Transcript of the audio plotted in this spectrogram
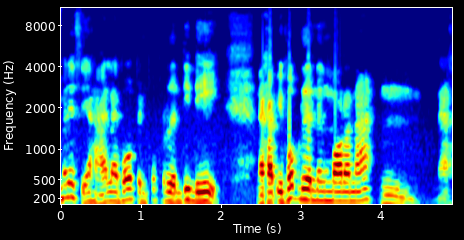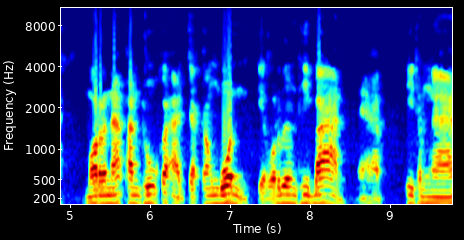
ไม่ได้เสียหายอะไรเพราะว่าเป็นภพเรือนที่ดีนะครับอีกภพเรือนหนึ่งมรณะอืมนะ มรณะพันธุก็อาจจะกังวลเกี่ยวกับเรื่องที่บ้านนะครับ ที่ทำงาน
